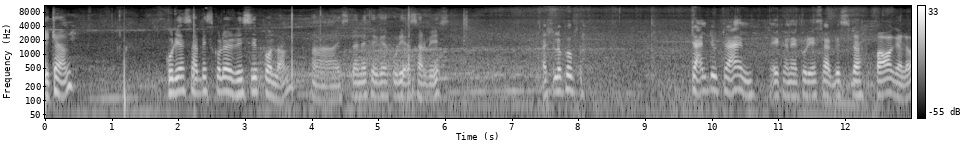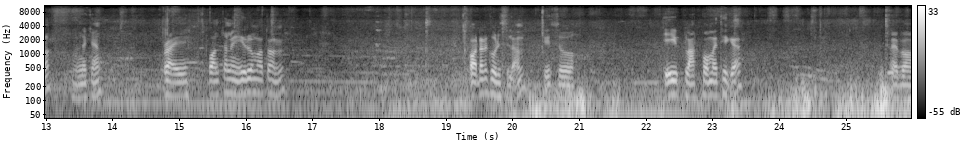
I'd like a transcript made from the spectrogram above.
এটা কুরিয়ার সার্ভিস করে রিসিভ করলাম স্পেনে থেকে কুরিয়ার সার্ভিস। আসলে খুব টাইম টু টাইম এখানে কুরিয়ার সার্ভিসটা পাওয়া গেল। দেখেন, প্রায় পঞ্চান্ন ইউরো মতন অর্ডার করেছিলাম। কিছু এই প্ল্যাটফর্মে থেকে এবং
